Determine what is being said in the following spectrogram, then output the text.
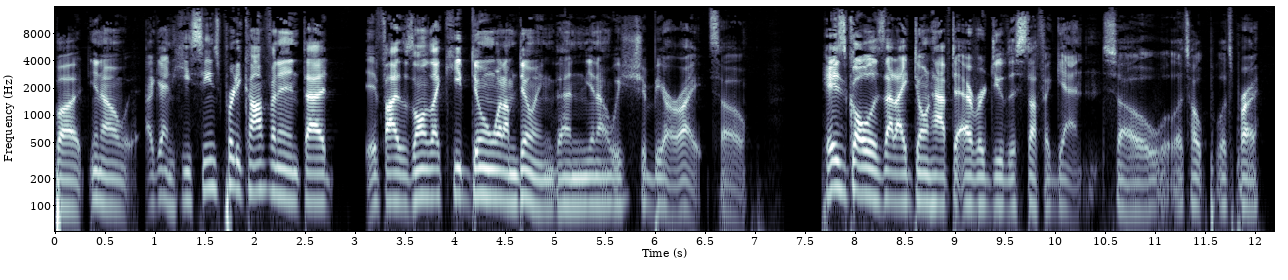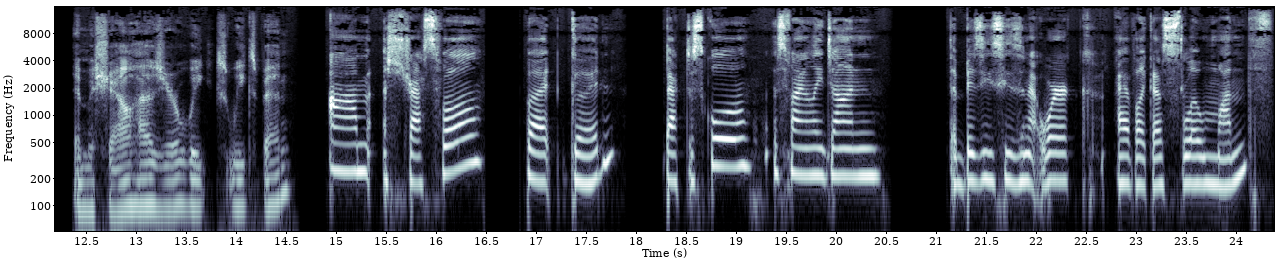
But you know, again, he seems pretty confident that if I as long as I keep doing what I'm doing, then you know we should be all right. So his goal is that I don't have to ever do this stuff again. So let's hope. Let's pray. And Michelle, how's your weeks weeks been? Um, stressful, but good. Back to school is finally done. The busy season at work. I have like a slow month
